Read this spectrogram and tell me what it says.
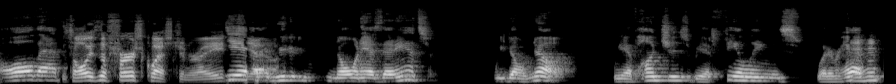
All that. It's always the first question, right? Yeah, yeah. We, no one has that answer. We don't know. We have hunches, we have feelings, whatever have mm-hmm.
